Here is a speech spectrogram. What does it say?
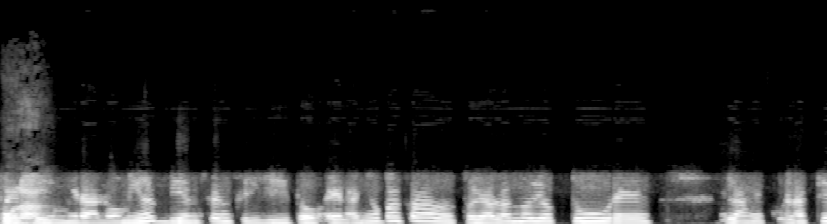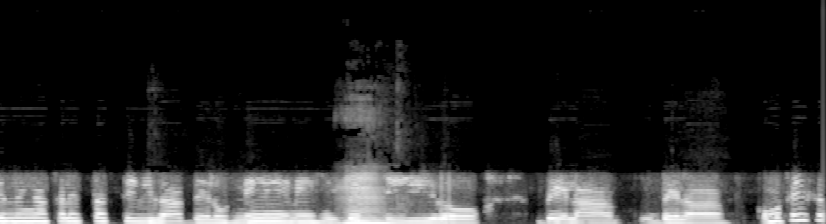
Pues Hola. sí, mira, lo mío es bien sencillito. El año pasado, estoy hablando de octubre, las escuelas tienden a hacer esta actividad de los nenes y Mm. vestidos, de la, de la, ¿cómo se dice?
